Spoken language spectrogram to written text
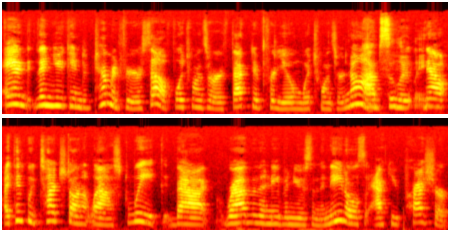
And then you can determine for yourself which ones are effective for you and which ones are not. Absolutely. Now, I think we touched on it last week that rather than even using the needles, acupressure.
